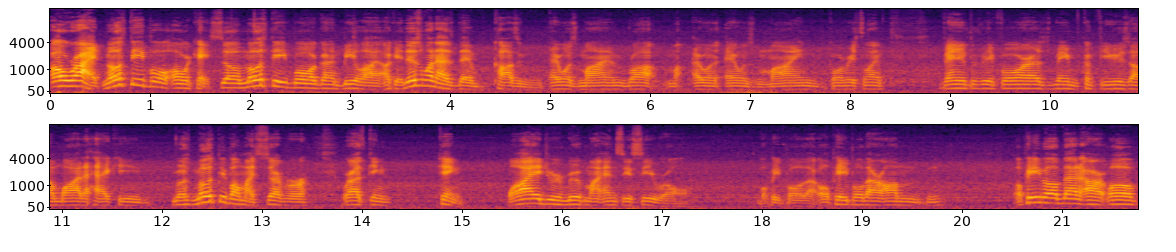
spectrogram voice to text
Oh, right, most people, oh, okay, so most people are to be like, okay, this one has been causing everyone's mind, everyone, everyone's mind going recently. vandude334 has been confused on why the heck he... Most, most people on my server were asking, King, why did you remove my MCC role? Well, people that well, people that are on, well, people that are well,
